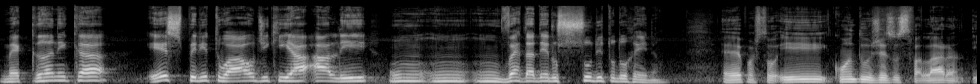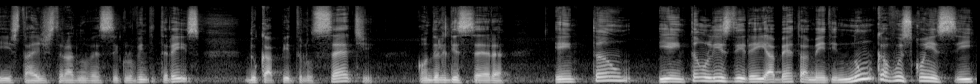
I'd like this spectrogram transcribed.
mecânica, espiritual, de que há ali um, um- um verdadeiro súdito do reino. É, pastor. E quando Jesus falara, e está registrado no versículo 23 do capítulo 7, quando ele dissera: Então, e então lhes direi abertamente: Nunca vos conheci,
